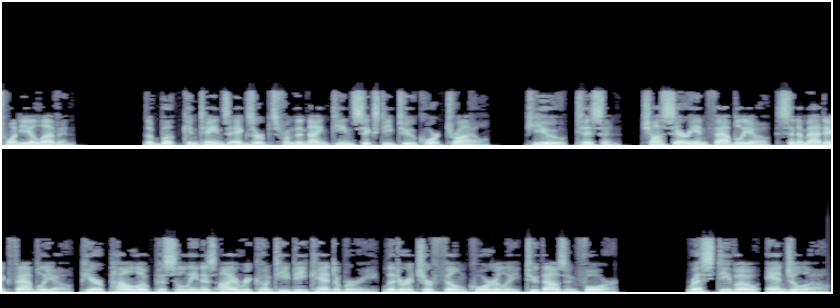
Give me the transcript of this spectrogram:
2011. The book contains excerpts from the 1962 court trial. Pugh, Thyssen. Chaucerian Fabliau, Cinematic Fabliau, Pier Paolo Pasolini's I Racconti di Canterbury, Literature Film Quarterly 2004. Restivo, Angelo.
